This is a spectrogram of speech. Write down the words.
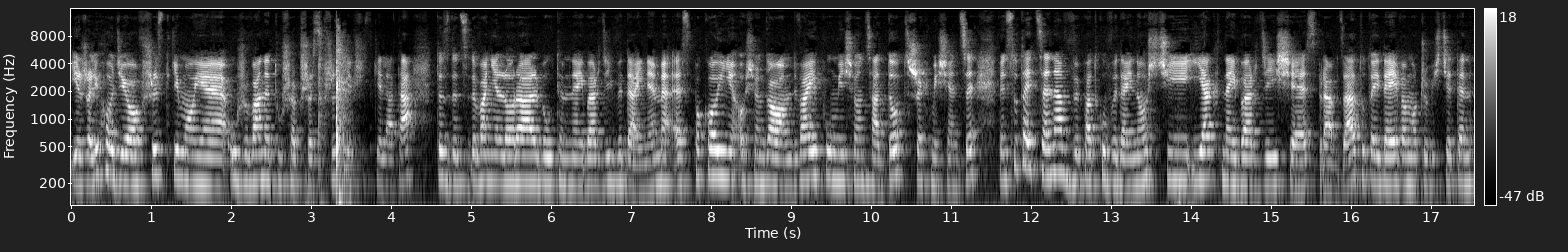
jeżeli chodzi o wszystkie moje używane tusze przez wszystkie, wszystkie lata, to zdecydowanie L'Oreal był tym najbardziej wydajnym. E, spokojnie osiągałam 2,5 miesiąca do 3 miesięcy, więc tutaj cena w wypadku wydajności jak najbardziej się sprawdza. Tutaj daję Wam oczywiście ten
